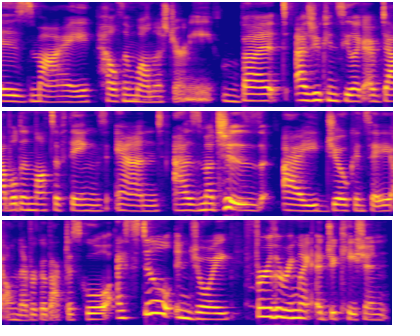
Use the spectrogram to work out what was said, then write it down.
is my health and wellness journey. But as you can see, like I've dabbled in lots of things. And as much as I joke and say I'll never go back to school, I still enjoy furthering my education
